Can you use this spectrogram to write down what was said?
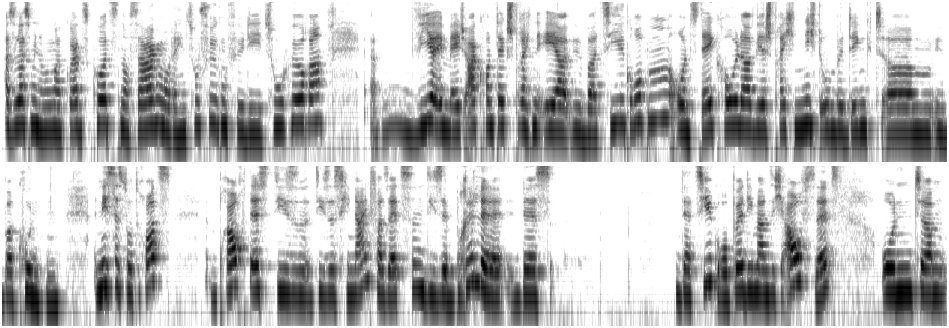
also lass mich noch mal ganz kurz noch sagen oder hinzufügen für die Zuhörer. Ähm, wir im HR-Kontext sprechen eher über Zielgruppen und Stakeholder. Wir sprechen nicht unbedingt ähm, über Kunden. Nichtsdestotrotz braucht es diese, dieses Hineinversetzen, diese Brille des, der Zielgruppe, die man sich aufsetzt. Und ähm,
